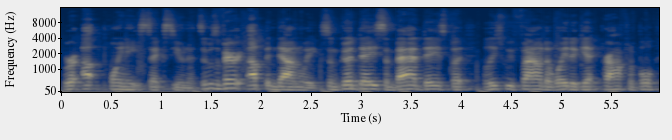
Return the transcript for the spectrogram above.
we're up 0.86 units. It was a very up and down week. Some good days, some bad days, but at least we found a way to get profitable.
